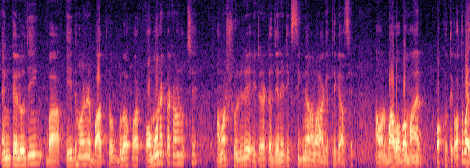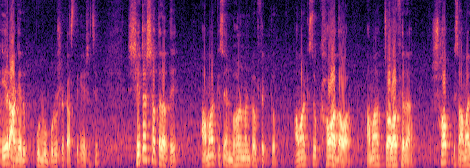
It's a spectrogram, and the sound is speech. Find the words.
অ্যাঙ্কেলোজিং বা এই ধরনের বাত রোগগুলো হওয়ার কমন একটা কারণ হচ্ছে আমার শরীরে এটার একটা জেনেটিক সিগন্যাল আমার আগের থেকে আছে। আমার বাবা বা মায়ের পক্ষ থেকে অথবা এর আগের পূর্বপুরুষের কাছ থেকে এসেছে। সেটার সাথে সাথে আমার কিছু এনভায়রনমেন্টাল ফ্যাক্টর আমার কিছু খাওয়া দাওয়া, আমার চলাফেরা, সব কিছু, আমার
